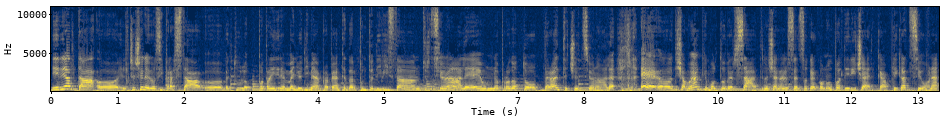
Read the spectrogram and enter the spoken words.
In realtà ma uh, il cece nero si presta, uh, beh, tu lo potrai dire meglio di me, proprio anche dal punto di vista nutrizionale, è un prodotto veramente eccezionale sì. e uh, diciamo è anche molto versatile, cioè nel senso che con un po' di ricerca e applicazione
